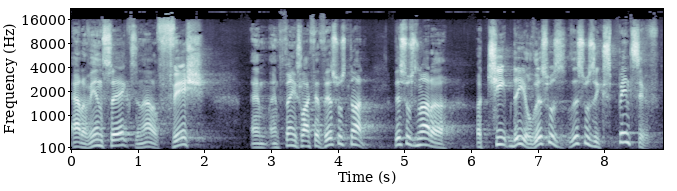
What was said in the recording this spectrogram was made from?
out of insects and out of fish and, and things like that. This was not this was not a, a cheap deal. This was this was expensive.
